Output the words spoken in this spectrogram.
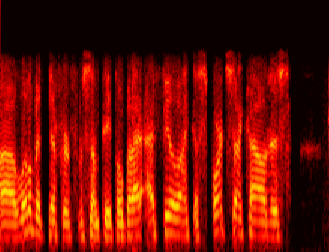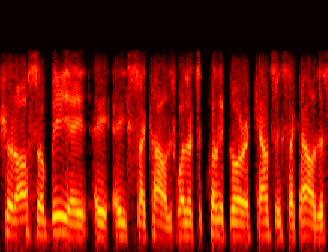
a little bit different from some people, but I, I feel like a sports psychologist should also be a, a, a, psychologist, whether it's a clinical or a counseling psychologist.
